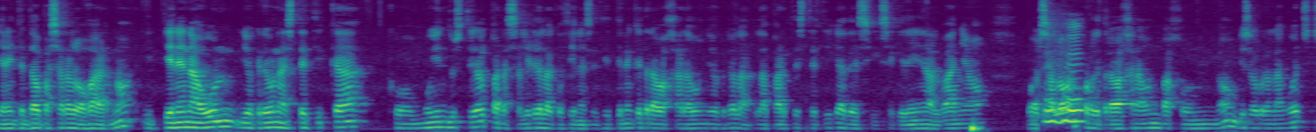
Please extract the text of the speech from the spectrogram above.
Y han intentado pasar al hogar, ¿no? Y tienen aún, yo creo, una estética muy industrial para salir de la cocina. Es decir, tienen que trabajar aún, yo creo, la, parte estética de si se quieren ir al baño o al salón, porque trabajan aún bajo un, ¿no? un Visual Brand Language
